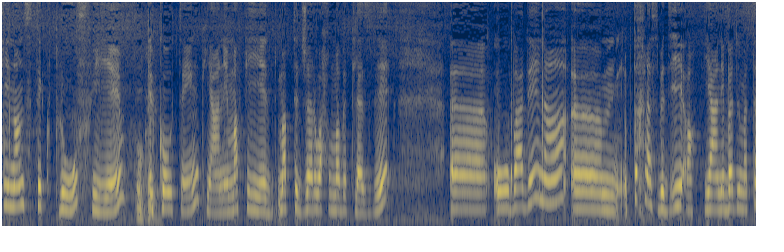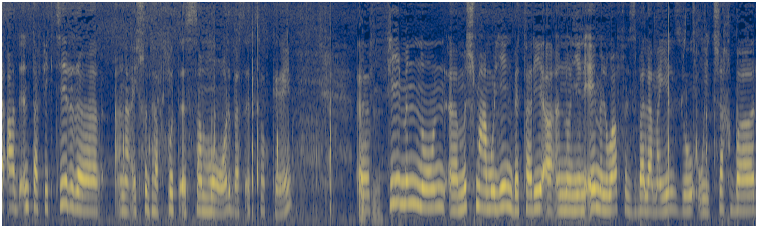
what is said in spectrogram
شيء non-stick proof هي okay. ال coating يعني ما في ما بتتجروح وما بتلزق. آه وبعدين آم، بتخلص بدقيقة يعني بدل ما تقعد أنت في كتير آه أنا I should have put some more بس okay. آه، okay. في منهم آه، مش معمولين بطريقة إنه ينقام الوافلز بلا ما يلزق ويتشخبر.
